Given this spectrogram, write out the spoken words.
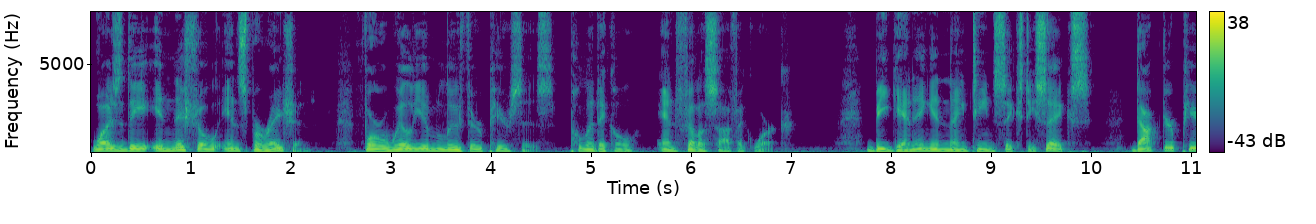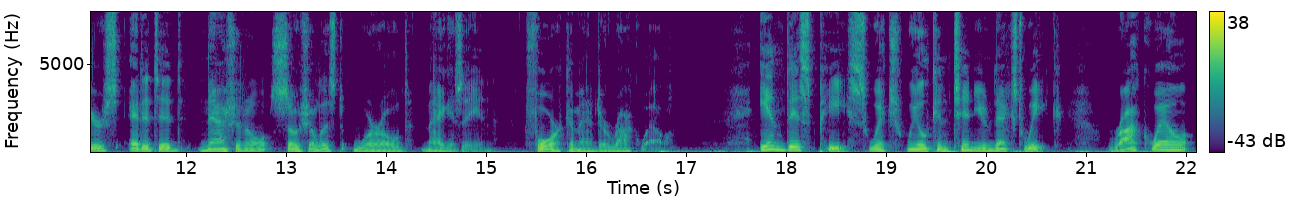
was the initial inspiration for William Luther Pierce's political and philosophic work. Beginning in 1966, Dr. Pierce edited National Socialist World magazine for Commander Rockwell. In this piece, which we'll continue next week, Rockwell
